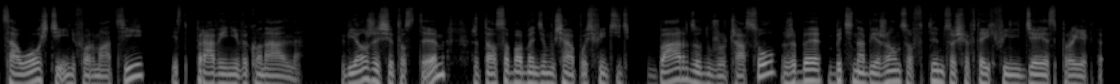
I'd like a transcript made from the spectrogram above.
całości informacji jest prawie niewykonalne. Wiąże się to z tym, że ta osoba będzie musiała poświęcić bardzo dużo czasu, żeby być na bieżąco w tym, co się w tej chwili dzieje z projektem.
